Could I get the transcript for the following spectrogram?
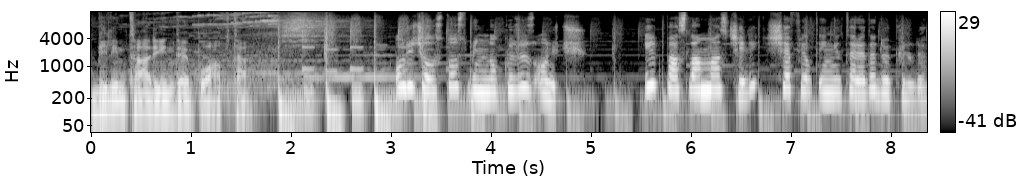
Bilim tarihinde bu hafta. 13 Ağustos 1913. İlk paslanmaz çelik Sheffield, İngiltere'de döküldü.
